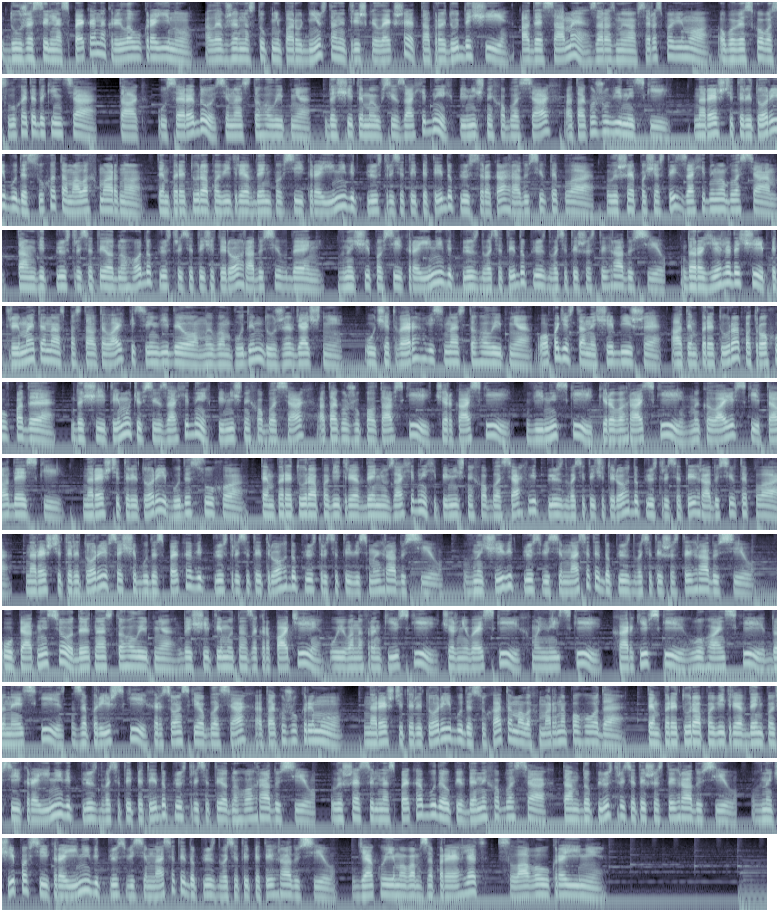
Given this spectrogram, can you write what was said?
Дуже сильна спека накрила Україну, але вже в наступні пару днів стане трішки легше та пройдуть дощі. А де саме зараз ми вам все розповімо. Обов'язково слухайте до кінця. Так, у середу, 17 липня, дощитиме у всіх західних, північних областях, а також у Вінницькій. Нарешті території буде сухо та малохмарно. Температура повітря в день по всій країні від плюс 35 до плюс 40 градусів тепла. Лише пощастить західним областям. Там від плюс 31 до плюс 34 градусів в день. Вночі по всій країні від плюс 20 до плюс 26 градусів. Дорогі глядачі, підтримайте нас, поставте лайк під цим відео. Ми вам будемо дуже вдячні. У четвер, 18 липня, опадів стане ще більше, а температура потроху впаде. Дощі йтимуть у всіх західних, північних областях, а також у Полтавській, Черкаській, Вінницькій, Кіровоградській, Миколаївській та Одеській. Нарешті території буде сухо. Температура повітря в день у західних і північних областях від плюс 24 до плюс 30 градусів тепла. Нарешті території все ще буде спека від плюс 33 до плюс 38 градусів. Вночі від плюс 18 до плюс 26 градусів. У п'ятницю, 19 липня, дощі йтимуть на Закарпатті, у Івано-Франківській, Чернівецькій, Хмельницькій, Харківській, Луганській, Донецькій, Запорізькій, Херсонській областях, а також у Криму. Нарешті території буде суха та малохмарна погода. Температура повітря в день по всій країні від плюс 25 до плюс 31 градусів. Лише сильна спека буде у південних областях, там до плюс 36 градусів. Вночі по всій країні від плюс 18 до плюс 25 градусів. Дякуємо вам за перегляд. Слава Україні!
